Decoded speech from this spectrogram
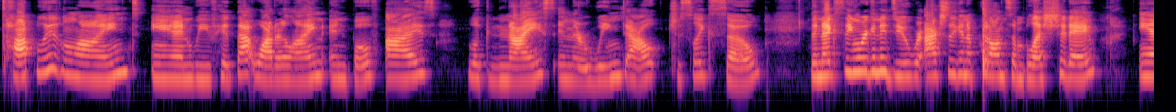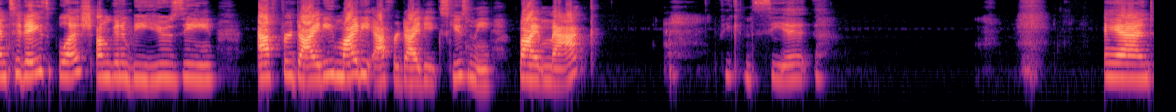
top lid lined and we've hit that waterline and both eyes look nice and they're winged out just like so. The next thing we're going to do, we're actually going to put on some blush today. And today's blush, I'm going to be using Aphrodite, Mighty Aphrodite, excuse me, by MAC. If you can see it. And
